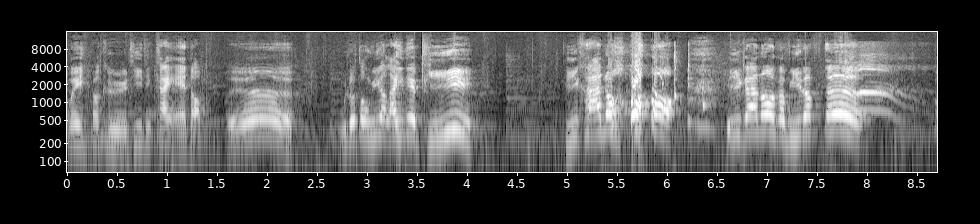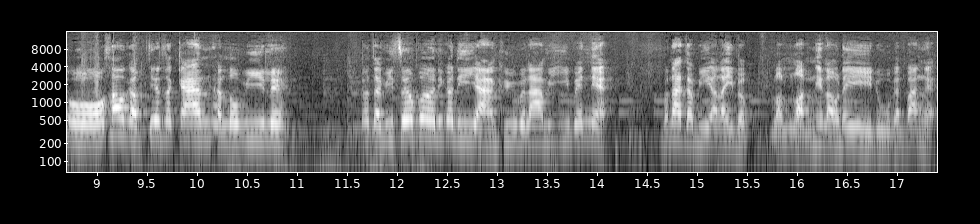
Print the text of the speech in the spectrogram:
เว้ย ก็คือที่ที่ใกล้แอร์ดรอปเอออุ้ยแล้วตรงนี้อะไรเนี่ยผี ผีคาโน่ผีคาโน่กับผีดับเตอร์ โอ้โห เข้ากับเทศกาลฮัลโลวีนเลย ก็แต่มีเซิร์ฟเวอร์นี่ก็ดีอย่างคือเวลามีอีเวนต์เนี่ย มันน่าจะมีอะไรแบบหลอนๆ ให้เราได้ดูกันบ้างเนี่ย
